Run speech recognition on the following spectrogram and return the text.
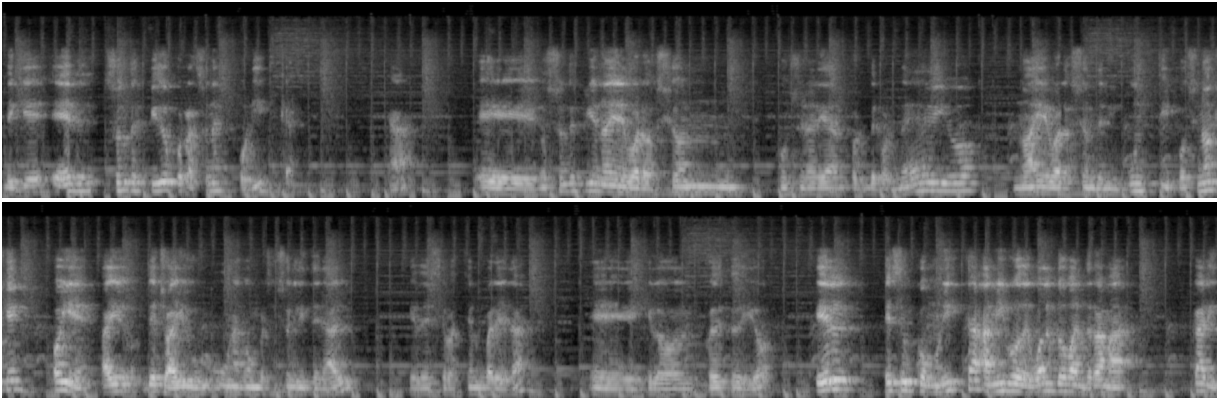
de que son despidos por razones políticas. Eh, no son despidos, no hay evaluación funcionaria de por medio, no hay evaluación de ningún tipo, sino que, oye, hay, de hecho hay una conversación literal que de Sebastián Varela, eh, que lo fue despedido. Él es un comunista amigo de Waldo Valderrama, Cari,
